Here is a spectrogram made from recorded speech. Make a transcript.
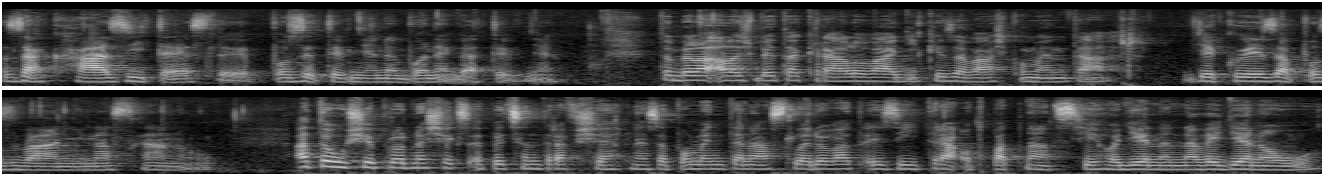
zacházíte, jestli pozitivně nebo negativně. To byla Alžběta Králová, díky za váš komentář. Děkuji za pozvání, naschánou. A to už je pro dnešek z Epicentra vše. Nezapomeňte nás sledovat i zítra od 15 hodin na viděnou.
